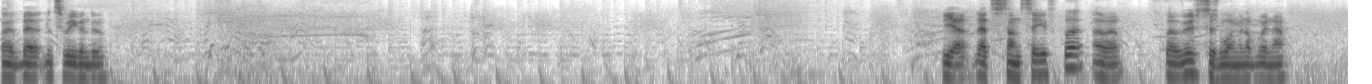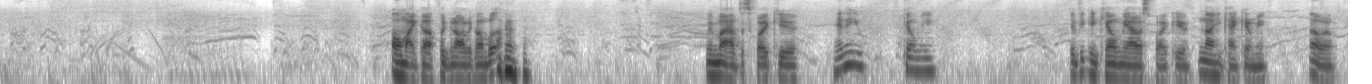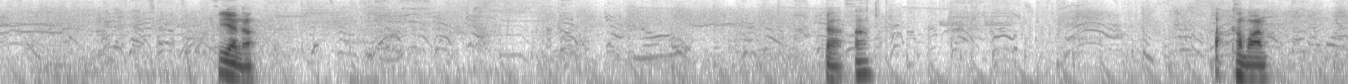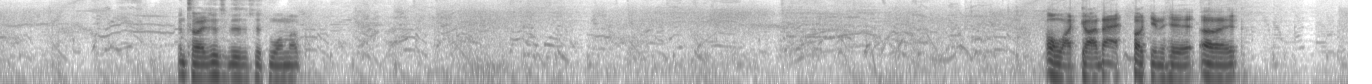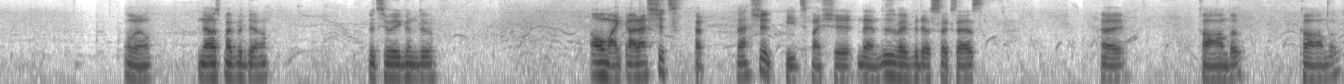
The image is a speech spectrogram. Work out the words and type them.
Alright, bet. Let's see what you can do. Yeah, that's unsafe, but oh well. But we're just warming up right now. Oh my god, freaking auto combo. we might have to spike here. Can he kill me? If he can kill me, I'll spike you. No, he can't kill me. Oh well. Yeah, no. Uh, uh. Oh, come on. And so I just this is just warm up. Oh my god, that fucking hit. Alright. Oh well. Now it's my video. Let's see what you can do. Oh my god, that shit's that shit beats my shit. Damn, this is my video success. Alright. Combo. Combo.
